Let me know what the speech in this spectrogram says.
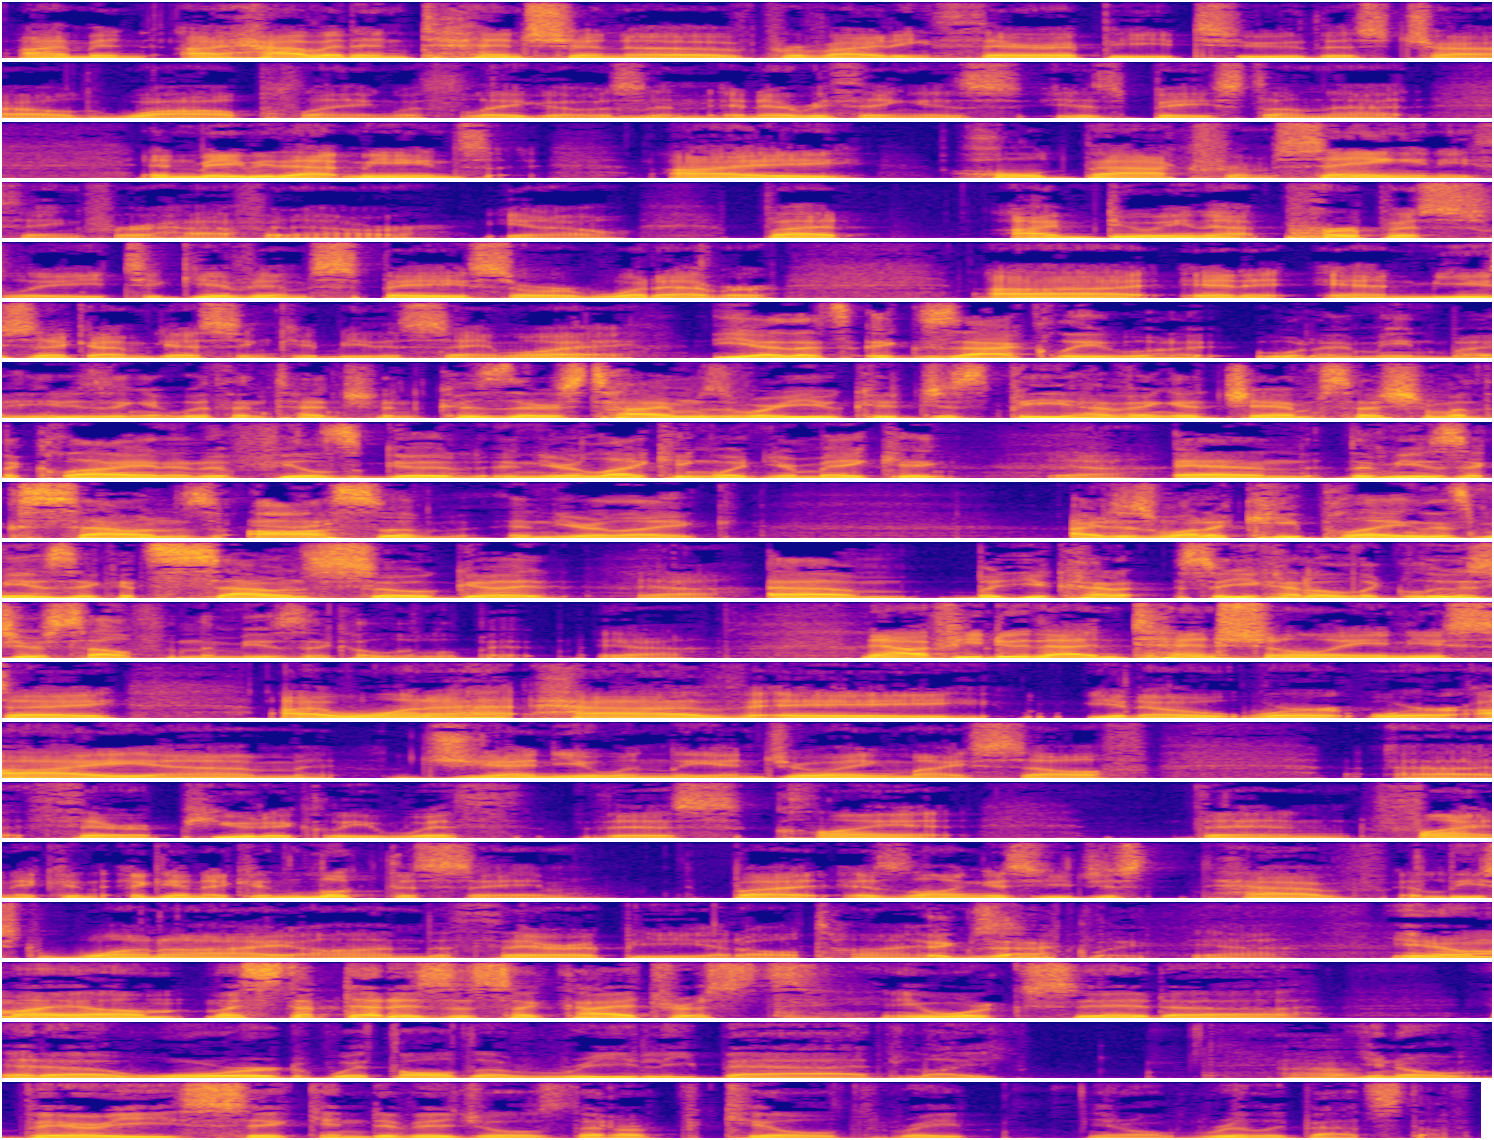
I'm in, I have an intention of providing therapy to this child while playing with Legos, and, and everything is is based on that. And maybe that means I hold back from saying anything for a half an hour, you know, but I'm doing that purposely to give him space or whatever. Uh, and and music, I'm guessing, could be the same way. Yeah, that's exactly what I, what I mean by using it with intention. Because there's times where you could just be having a jam session with a client and it feels good and you're liking what you're making. Yeah. And the music sounds awesome and you're like, I just want to keep playing this music. It sounds so good. Yeah. Um, but you kind of so you kind of like lose yourself in the music a little bit. Yeah. Now, if you do that intentionally and you say, I want to have a, you know, where, where I am genuinely enjoying myself uh, therapeutically with this client, then fine. It can, again, it can look the same, but as long as you just have at least one eye on the therapy at all times. Exactly. Yeah. You know, my um, my stepdad is a psychiatrist. He works at a at a ward with all the really bad, like, you know, very sick individuals that are killed, raped, you know, really bad stuff.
